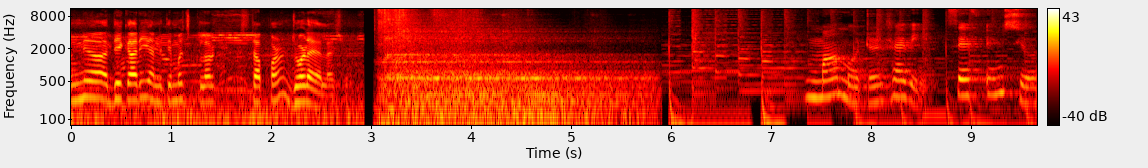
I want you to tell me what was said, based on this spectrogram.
અન્ય અધિકારી અને તેમજ ક્લર્ક સ્ટાફ પણ જોડાયેલા છે. Maa motor driving safe and sure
